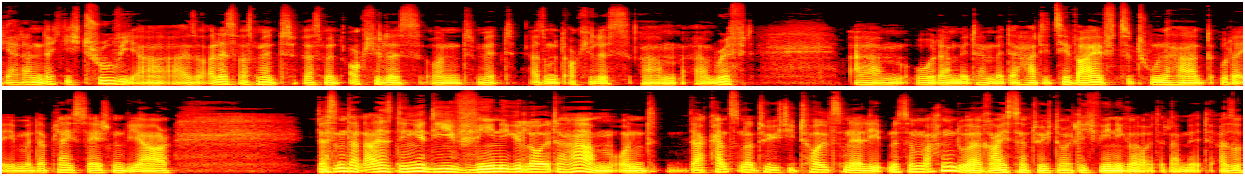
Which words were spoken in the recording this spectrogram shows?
ja dann richtig True VR, also alles, was mit, was mit Oculus und mit, also mit Oculus ähm, äh, Rift ähm, oder mit, mit der HTC Vive zu tun hat oder eben mit der PlayStation VR. Das sind dann alles Dinge, die wenige Leute haben. Und da kannst du natürlich die tollsten Erlebnisse machen. Du erreichst natürlich deutlich weniger Leute damit. Also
